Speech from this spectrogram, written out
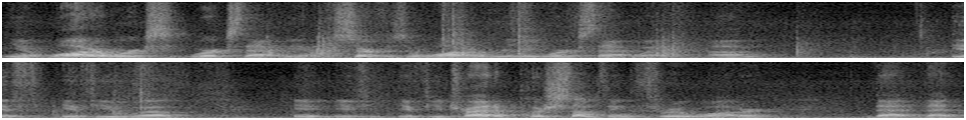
You know, water works, works that way, you know, the surface of water really works that way. Um, If, if you, uh, if, if- you try to push something through water, that, that,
